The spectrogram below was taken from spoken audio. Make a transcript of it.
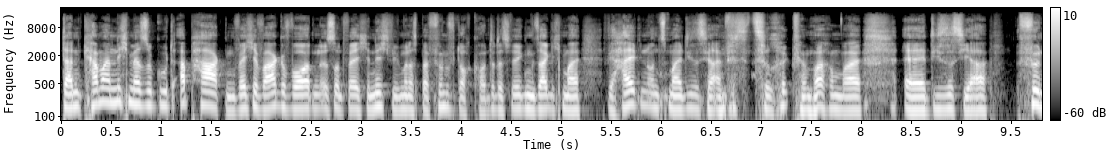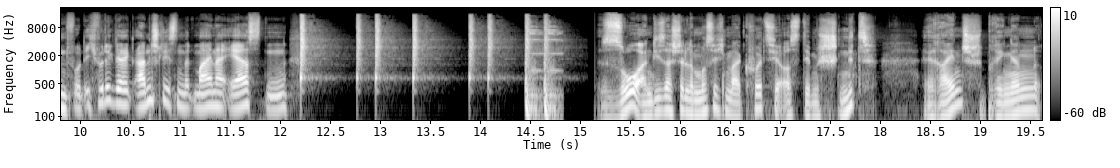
dann kann man nicht mehr so gut abhaken, welche wahr geworden ist und welche nicht, wie man das bei fünf noch konnte. Deswegen sage ich mal, wir halten uns mal dieses Jahr ein bisschen zurück. Wir machen mal äh, dieses Jahr fünf. Und ich würde direkt anschließen mit meiner ersten. So, an dieser Stelle muss ich mal kurz hier aus dem Schnitt reinspringen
